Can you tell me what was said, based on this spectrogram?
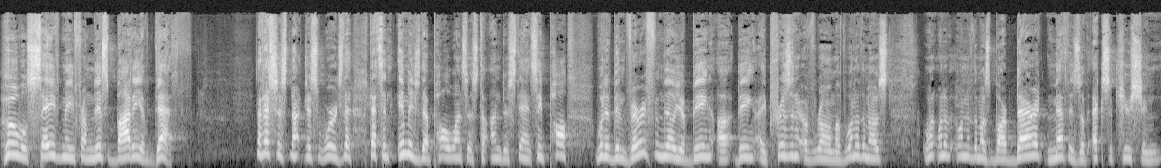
who will save me from this body of death? Now, that's just not just words. That, that's an image that Paul wants us to understand. See, Paul would have been very familiar being a, being a prisoner of Rome, of one of the most one of, one of the most barbaric methods of execution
